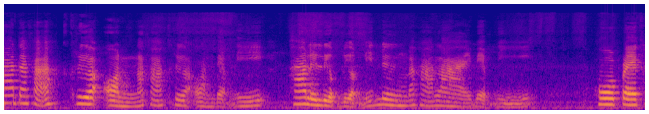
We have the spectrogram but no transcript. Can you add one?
าตินะคะ เครืออ่อนนะคะ เครืออ่อนแบบนี้ ผ้าเลยเหลือบเหลือบๆนิดนึงนะคะ ลายแบบนี้ แปรข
